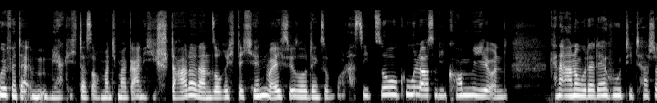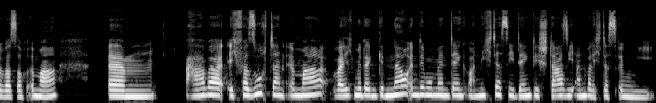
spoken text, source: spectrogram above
cool finde, da merke ich das auch manchmal gar nicht. Ich starre dann so richtig hin, weil ich so denke, so, boah, das sieht so cool aus und die Kombi und keine Ahnung, oder der Hut, die Tasche, was auch immer. Ähm, aber ich versuche dann immer, weil ich mir dann genau in dem Moment denke, oh, nicht, dass sie denkt, ich starr sie an, weil ich das irgendwie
